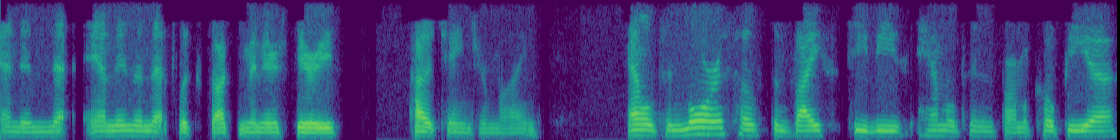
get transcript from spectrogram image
and in, and in the Netflix documentary series, How to Change Your Mind. Hamilton Morris, host of Vice TV's Hamilton Pharmacopoeia,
